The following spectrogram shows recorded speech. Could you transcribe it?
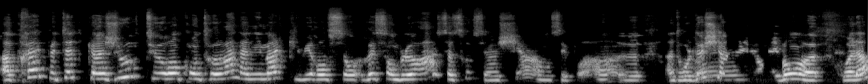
Après, peut-être qu'un jour tu rencontreras un animal qui lui ressemblera. Ça se trouve c'est un chien, on ne sait pas, hein, euh, un drôle de chien. Mais bon, voilà,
